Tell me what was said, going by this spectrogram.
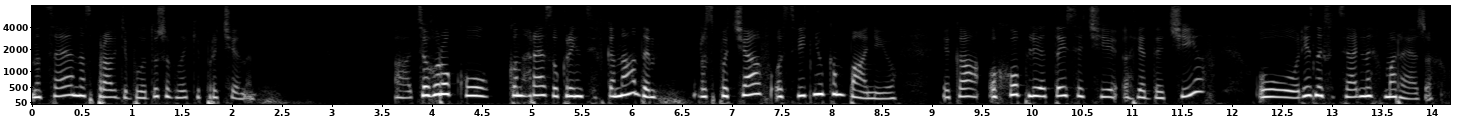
на це насправді були дуже великі причини. Цього року Конгрес українців Канади розпочав освітню кампанію, яка охоплює тисячі глядачів у різних соціальних мережах.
